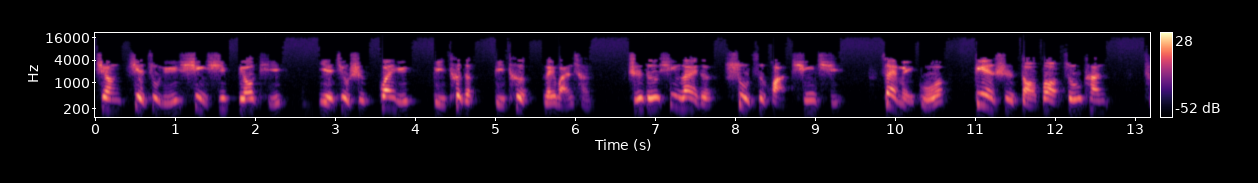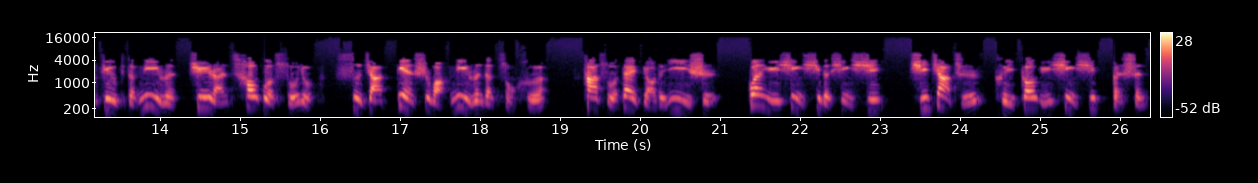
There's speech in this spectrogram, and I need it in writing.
将借助于信息标题，也就是关于比特的比特来完成。值得信赖的数字化清奇，在美国电视导报周刊 Pub 的利润居然超过所有四家电视网利润的总和。它所代表的意义是，关于信息的信息，其价值可以高于信息本身。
